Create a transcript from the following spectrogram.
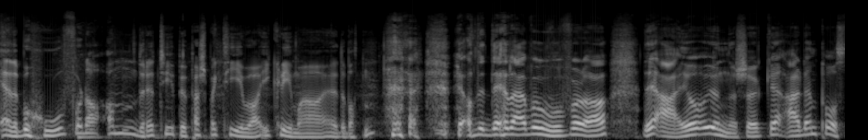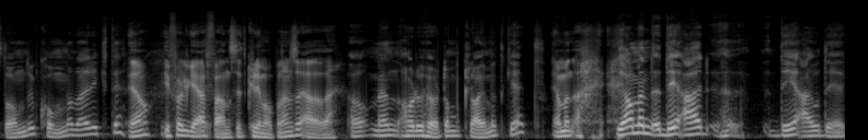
Er det behov for da andre typer perspektiver i klimadebatten? Ja, det, det det er behov for da, det er jo å undersøke er den påstanden du kommer med, der riktig. Ja, Ifølge FN sitt klimapanel så er det det. Ja, Men har du hørt om Climate Gate? Ja, men Ja, men det er, det er jo det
